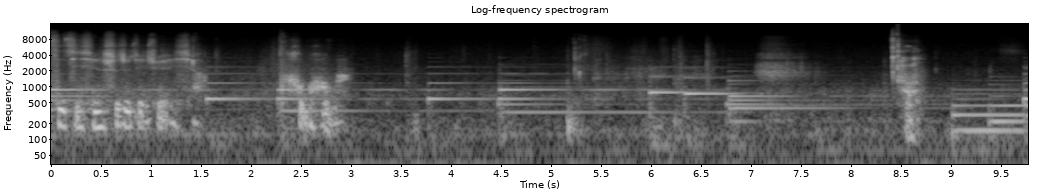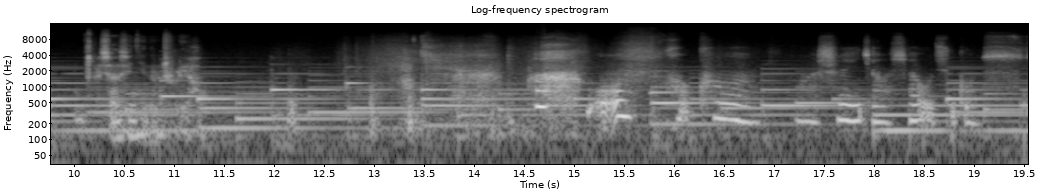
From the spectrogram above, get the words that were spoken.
自己先试着解决一下，好不好嘛？好，我相信你能处理好。啊，我好困啊，我要睡一觉，下午去公司。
